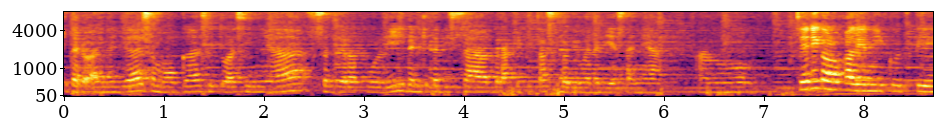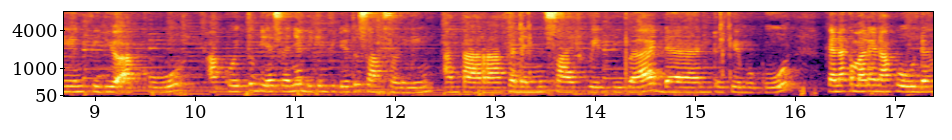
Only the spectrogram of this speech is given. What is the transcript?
Kita doain aja semoga situasinya segera pulih Dan kita bisa beraktivitas sebagaimana biasanya Amin jadi kalau kalian ngikutin video aku, aku itu biasanya bikin video itu selang-seling antara Feminine Side with Biba dan review buku. Karena kemarin aku udah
